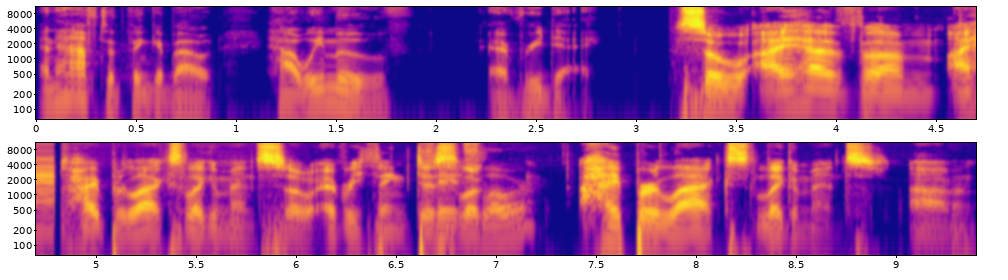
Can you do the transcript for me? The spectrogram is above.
and have to think about how we move every day. So I have um I have hyperlax ligaments, so everything dislocates. Hyperlax ligaments. Um,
